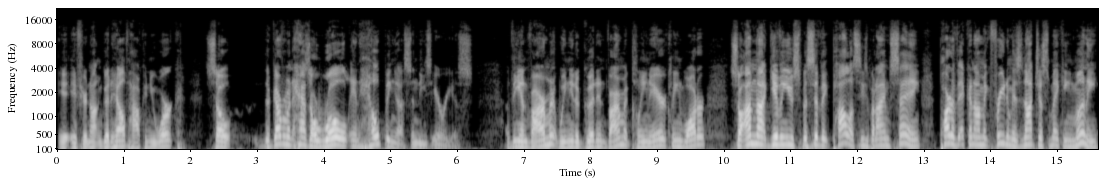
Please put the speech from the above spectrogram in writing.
If you're not in good health, how can you work? So the government has a role in helping us in these areas the environment. We need a good environment, clean air, clean water. So I'm not giving you specific policies, but I'm saying part of economic freedom is not just making money,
